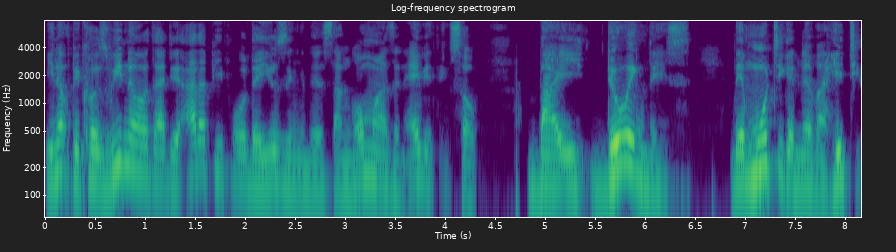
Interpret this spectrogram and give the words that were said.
You know, because we know that the other people they're using the sangomas and everything. So by doing this, the muti can never hit you.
